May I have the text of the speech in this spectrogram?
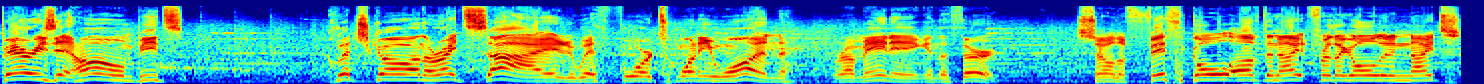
buries it home, beats Klitschko on the right side with 4.21 remaining in the third. So the fifth goal of the night for the Golden Knights.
